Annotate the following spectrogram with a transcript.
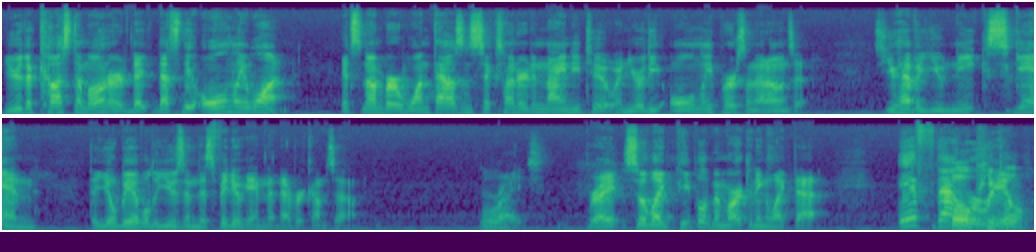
You're the custom owner. That, that's the only one. It's number 1692, and you're the only person that owns it. So you have a unique skin that you'll be able to use in this video game that never comes out. right, Right? So, like, people have been marketing like that. If that Well, were people- real,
